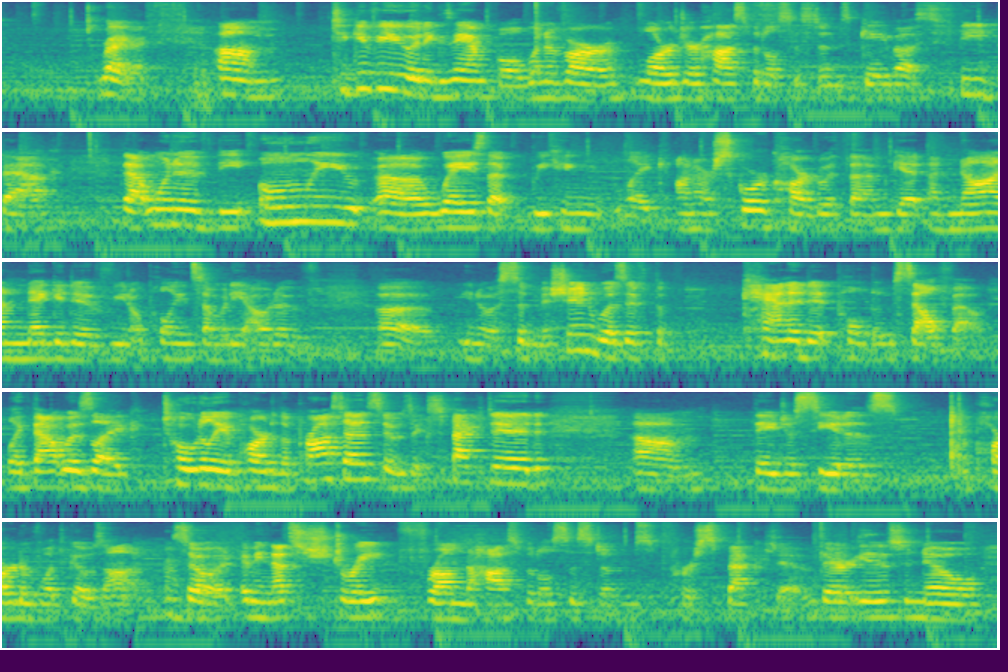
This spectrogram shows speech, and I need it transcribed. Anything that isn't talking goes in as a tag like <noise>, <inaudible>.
Right. Um, to give you an example, one of our larger hospital systems gave us feedback that one of the only uh, ways that we can, like on our scorecard with them, get a non-negative, you know, pulling somebody out of, uh, you know, a submission was if the candidate pulled themselves out. Like that was like totally a part of the process. It was expected. Um, they just see it as a part of what goes on. Mm -hmm. So, I mean, that's straight from the hospital system's perspective. There is no,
